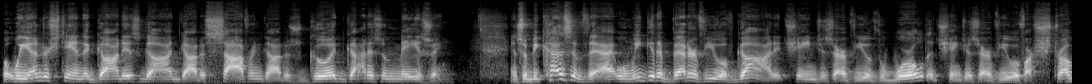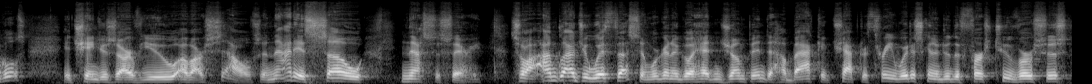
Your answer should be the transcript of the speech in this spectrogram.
But we understand that God is God, God is sovereign, God is good, God is amazing. And so because of that, when we get a better view of God, it changes our view of the world, it changes our view of our struggles, it changes our view of ourselves. And that is so necessary. So I'm glad you're with us, and we're going to go ahead and jump into Habakkuk chapter 3. We're just going to do the first two verses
